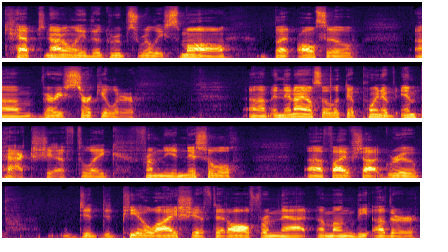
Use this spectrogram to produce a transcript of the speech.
kept not only the groups really small, but also um, very circular. Um, and then I also looked at point of impact shift, like from the initial uh, five shot group, did, did POI shift at all from that among the other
